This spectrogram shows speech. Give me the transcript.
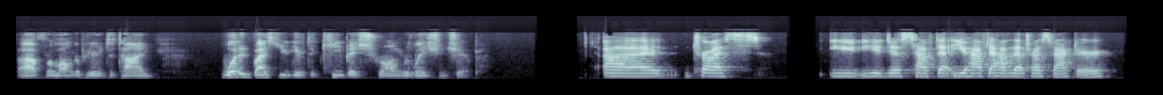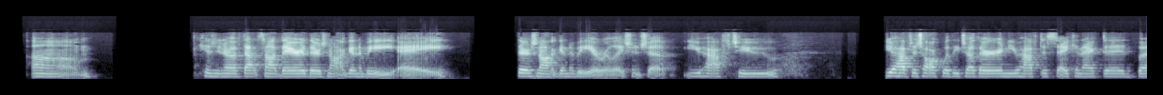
uh, for longer periods of time. What advice do you give to keep a strong relationship? Uh, trust. You you just have to you have to have that trust factor. Um, because you know if that's not there, there's not going to be a there's not going to be a relationship. You have to you have to talk with each other and you have to stay connected, but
